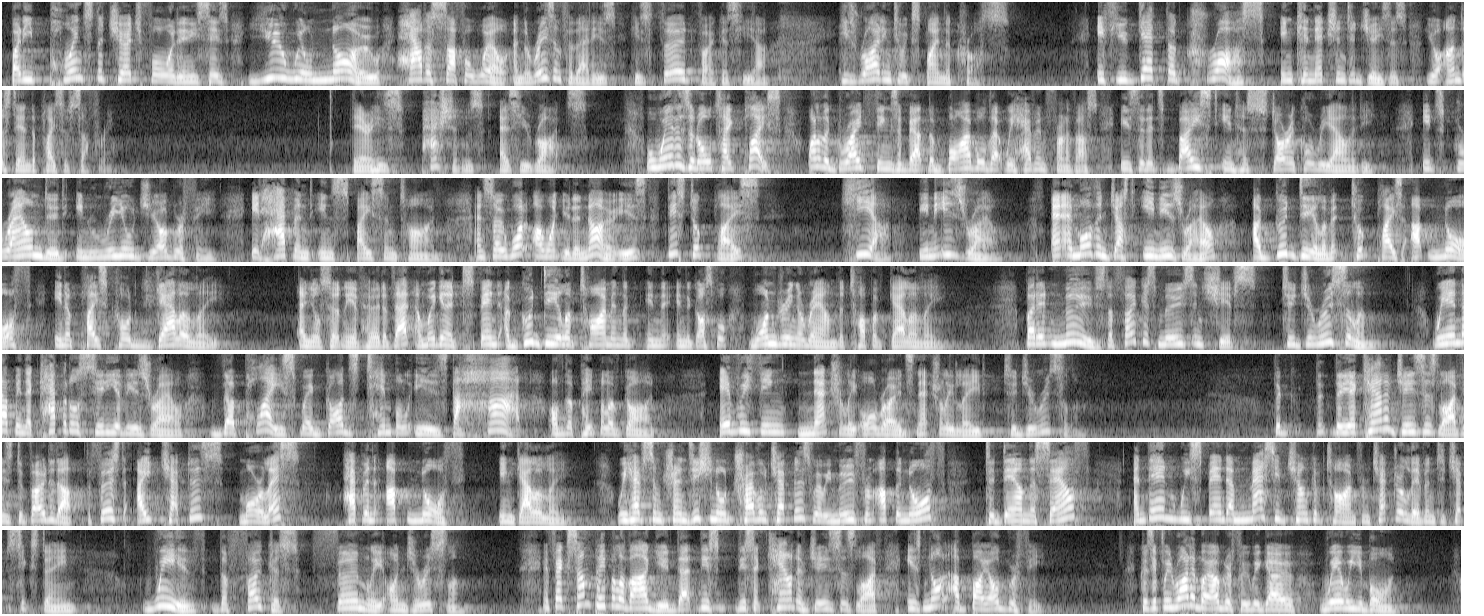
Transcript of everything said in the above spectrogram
But he points the church forward and he says, You will know how to suffer well. And the reason for that is his third focus here. He's writing to explain the cross. If you get the cross in connection to Jesus, you'll understand the place of suffering. There are his passions as he writes. Well, where does it all take place? One of the great things about the Bible that we have in front of us is that it's based in historical reality. It's grounded in real geography. It happened in space and time. And so, what I want you to know is this took place here in Israel. And more than just in Israel, a good deal of it took place up north in a place called Galilee. And you'll certainly have heard of that. And we're going to spend a good deal of time in the, in the, in the gospel wandering around the top of Galilee. But it moves, the focus moves and shifts to Jerusalem. We end up in the capital city of Israel, the place where God's temple is, the heart of the people of God. Everything naturally, all roads naturally lead to Jerusalem. The, the, the account of Jesus' life is devoted up. The first eight chapters, more or less, happen up north in Galilee. We have some transitional travel chapters where we move from up the north to down the south. And then we spend a massive chunk of time from chapter 11 to chapter 16 with the focus firmly on Jerusalem. In fact, some people have argued that this, this account of Jesus' life is not a biography. Because if we write a biography, we go, Where were you born?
